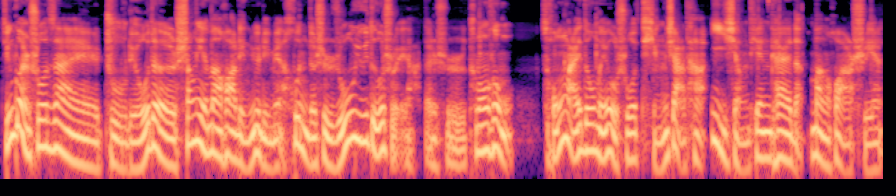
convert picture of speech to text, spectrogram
尽管说在主流的商业漫画领域里面混的是如鱼得水啊，但是特隆赫姆从来都没有说停下他异想天开的漫画实验。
